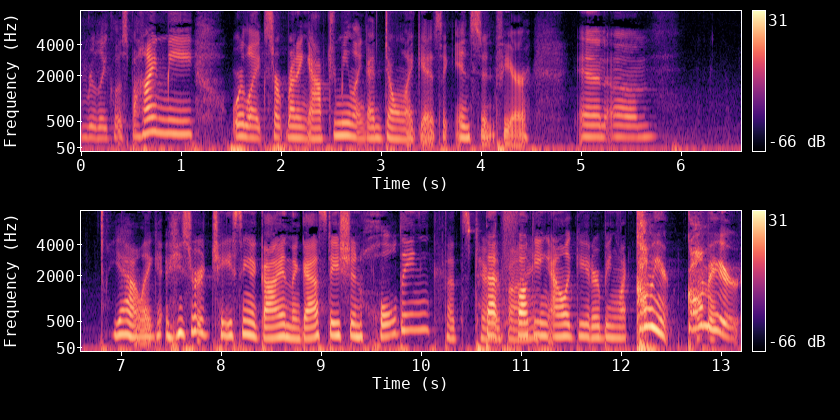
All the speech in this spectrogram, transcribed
really close behind me or like start running after me. Like I don't like it. It's like instant fear. And um yeah, like he started chasing a guy in the gas station holding That's terrifying. that fucking alligator being like, "Come here, come here."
